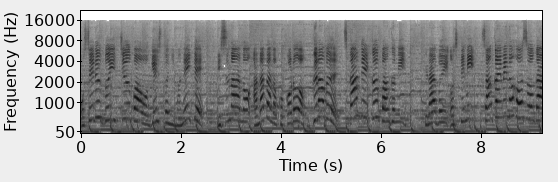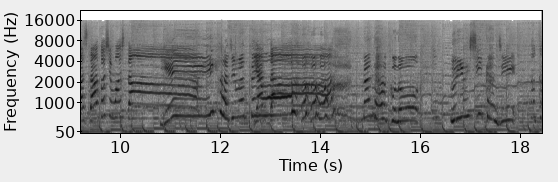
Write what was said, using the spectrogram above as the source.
推せる VTuber をゲストに招いてリスナーのあなたの心をグラブ掴んでいく番組。グラブイ押してみ3回目の放送がスタートしました。イエーイ始まったよ。なんだこの初々しい感じ。なんか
